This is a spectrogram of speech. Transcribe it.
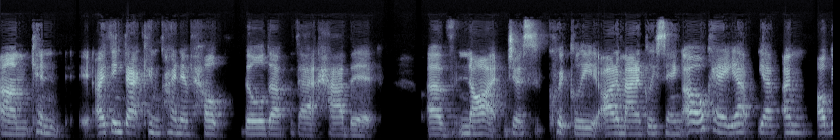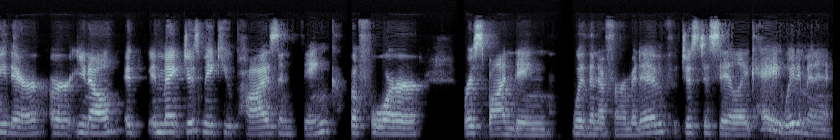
um, can i think that can kind of help build up that habit of not just quickly automatically saying oh okay yep yep i'm i'll be there or you know it, it might just make you pause and think before responding with an affirmative just to say like hey wait a minute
